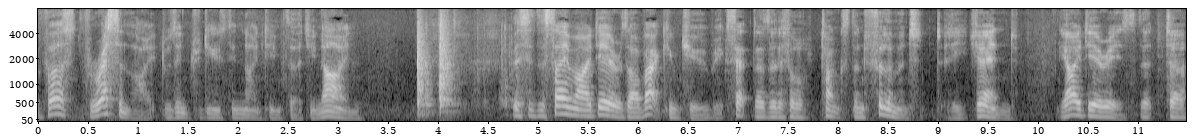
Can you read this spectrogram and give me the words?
The first fluorescent light was introduced in 1939. This is the same idea as our vacuum tube, except there's a little tungsten filament at each end. The idea is that uh,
